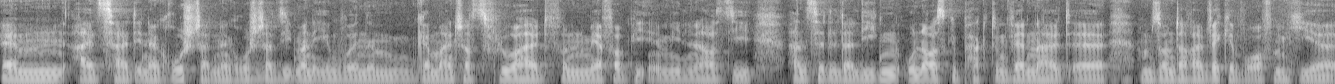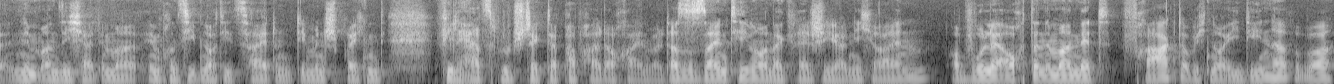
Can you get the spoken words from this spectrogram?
ähm, als halt in der Großstadt. In der Großstadt sieht man irgendwo in einem Gemeinschaftsflur halt von Mehrfamilienhaus die Handzettel da liegen, unausgepackt und werden halt äh, am Sonntag halt weggeworfen. Hier nimmt man sich halt immer im Prinzip noch die Zeit und dementsprechend viel Herzblut steckt der Papa halt auch rein, weil das ist sein Thema und da grätsche ich halt nicht rein. Obwohl er auch dann immer nett fragt, ob ich neue Ideen habe, aber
